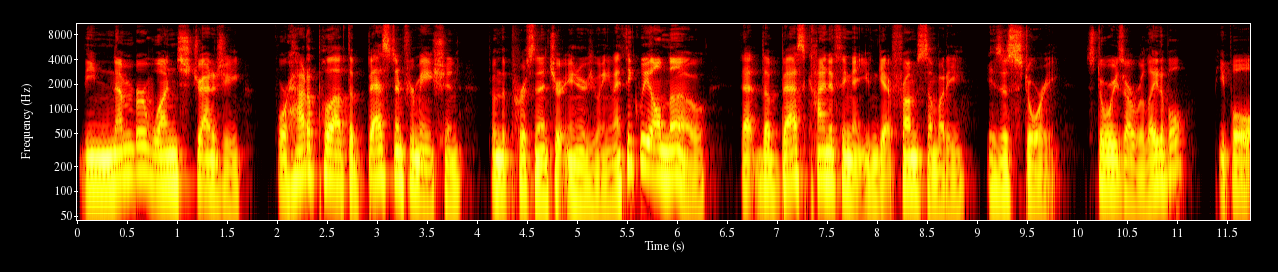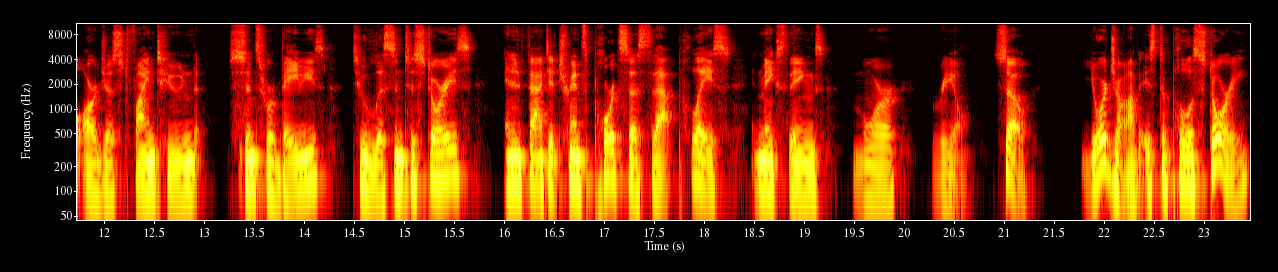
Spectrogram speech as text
the number one strategy for how to pull out the best information from the person that you're interviewing. And I think we all know that the best kind of thing that you can get from somebody is a story. Stories are relatable. People are just fine tuned since we're babies to listen to stories. And in fact, it transports us to that place and makes things more real. So, your job is to pull a story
